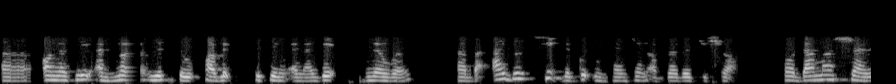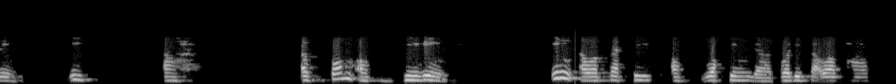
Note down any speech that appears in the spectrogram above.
Uh, honestly, I'm not used to public speaking and I get nervous, uh, but I do seek the good intention of Brother Joshua for Dharma sharing is uh, a form of giving in our practice of walking the Bodhisattva path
